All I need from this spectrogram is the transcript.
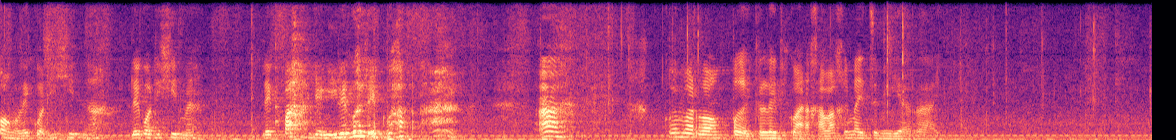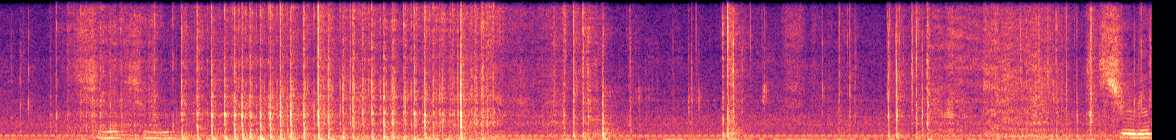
กล่องเล็กกว่าที่คิดนะ เล็กกว่าที่คิดไหม เล็กป่ะ อย่างนี้เรียกว่าเล็กป่ะ อะ ก็มาลองเปิดกันเลยดีกว่านะคะ ว่าข้างในจะมีอะไรชูบชูบชูบ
